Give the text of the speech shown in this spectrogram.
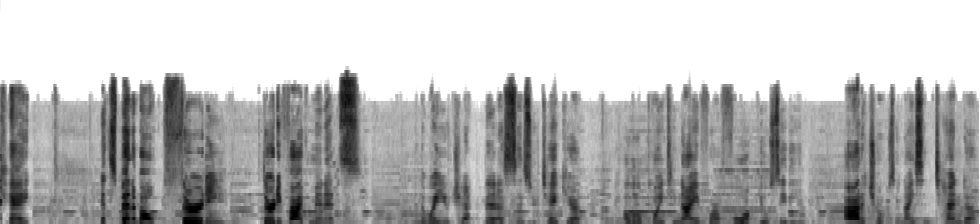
Okay, it's been about 30, 35 minutes. And the way you check this is you take your a little pointy knife or a fork. You'll see the artichokes are nice and tender.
